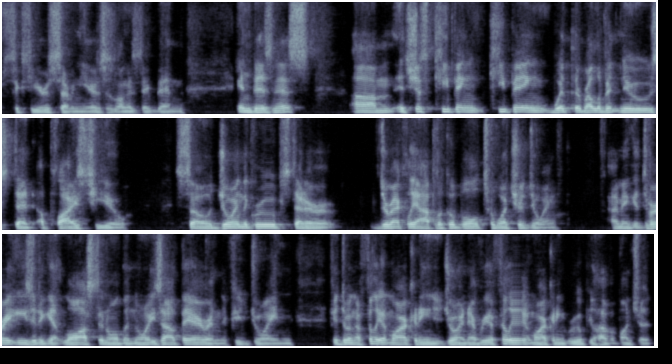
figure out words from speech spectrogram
six years, seven years, as long as they've been in business. Um, it's just keeping keeping with the relevant news that applies to you. So join the groups that are directly applicable to what you're doing. I mean, it's very easy to get lost in all the noise out there. And if you join, if you're doing affiliate marketing, you join every affiliate marketing group, you'll have a bunch of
